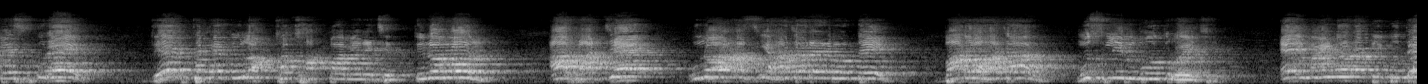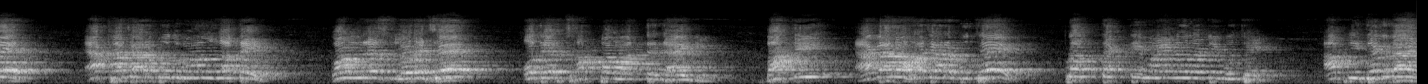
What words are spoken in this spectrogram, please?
কেশপুরে দেড় থেকে দু লক্ষ ছাপ্পা মেরেছে তৃণমূল। আর রাজ্যে উনআশি হাজারের মধ্যে বারো হাজার মুসলিম বুথ রয়েছে। এই মাইনরিটি বুথে এক হাজার বুথ মালদাতে কংগ্রেস লড়েছে, ওদের ছাপ্পা মারতে দেয়নি। বাকি এগারো হাজার বুথে প্রত্যেকটি মাইনরিটি বুথে। আপনি দেখবেন,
